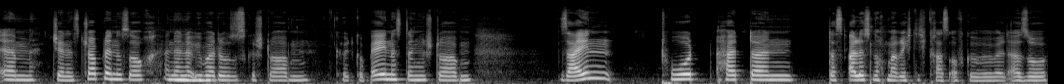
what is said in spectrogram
Ähm, Janis Joplin ist auch an einer Mhm. Überdosis gestorben. Kurt Cobain ist dann gestorben. Sein Tod hat dann das alles nochmal richtig krass aufgewirbelt. Also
